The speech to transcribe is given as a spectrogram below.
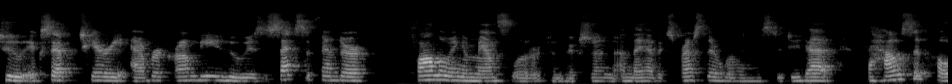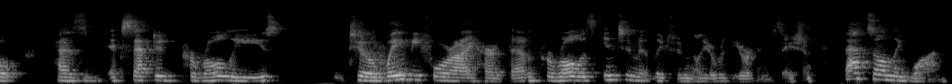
to accept Terry Abercrombie, who is a sex offender following a manslaughter conviction, and they have expressed their willingness to do that. The House of Hope has accepted parolees till way before I heard them. Parole is intimately familiar with the organization. That's only one.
